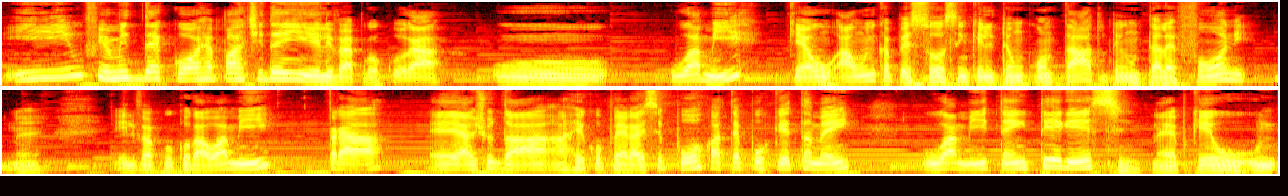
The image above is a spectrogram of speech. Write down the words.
E o filme decorre a partir daí. Ele vai procurar o, o Amir, que é a única pessoa assim, que ele tem um contato, tem um telefone. Né? Ele vai procurar o Amir para é, ajudar a recuperar esse porco, até porque também o Ami tem interesse, né? Porque o,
